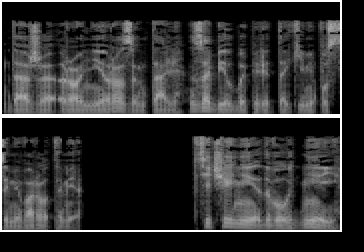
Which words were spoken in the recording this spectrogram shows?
Даже Ронни Розенталь забил бы перед такими пустыми воротами. В течение двух дней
